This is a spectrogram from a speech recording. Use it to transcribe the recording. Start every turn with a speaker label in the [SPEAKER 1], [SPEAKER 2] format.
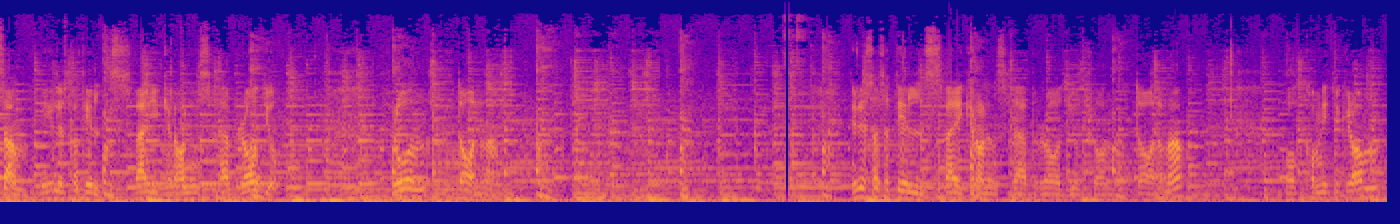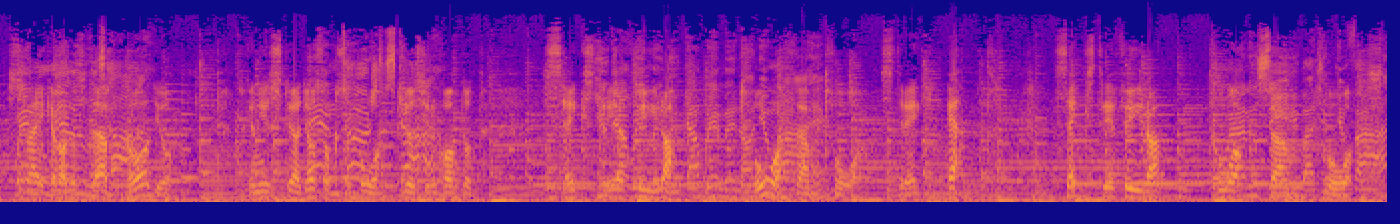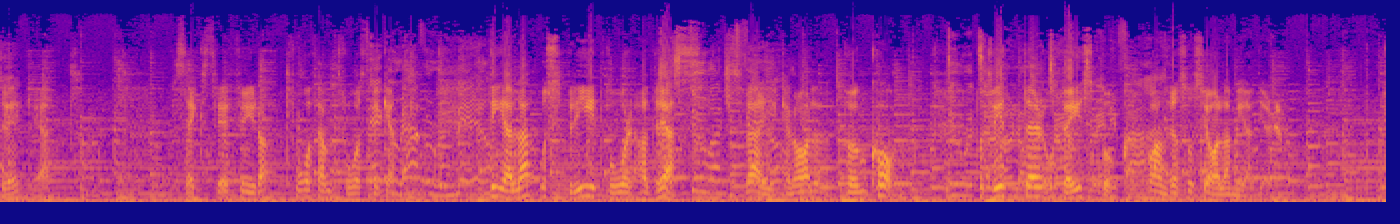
[SPEAKER 1] hejsan. Ni lyssnar till Sverigekanalens webbradio från Dalarna. Ni lyssnar sig till Sverigekanalens webbradio från Dalarna. Och om ni tycker om Sverigekanalens webbradio så kan ni stödja oss också på plusgirokontot 634 252 1 634 252 1 634 252 1 Dela och sprid vår adress sverigekanalen.com på Twitter och Facebook och andra sociala medier.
